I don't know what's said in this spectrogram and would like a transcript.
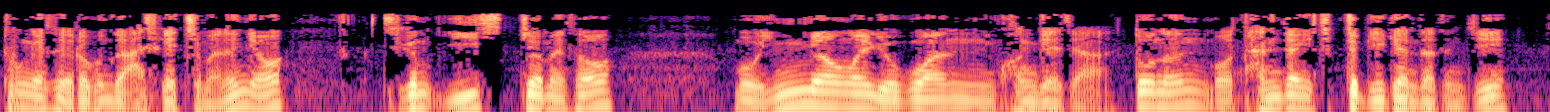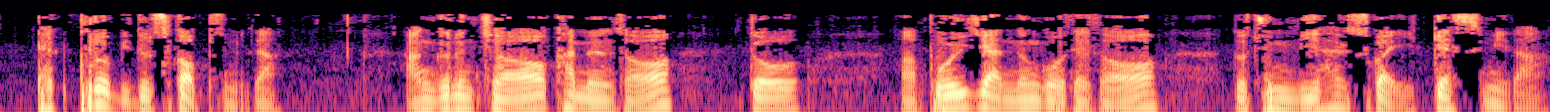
통해서 여러분들 아시겠지만은요. 지금 이 시점에서 뭐 익명을 요구한 관계자 또는 뭐 단장이 직접 얘기한다든지 100% 믿을 수가 없습니다. 안 그런 척 하면서 또 어, 보이지 않는 곳에서 또 준비할 수가 있겠습니다.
